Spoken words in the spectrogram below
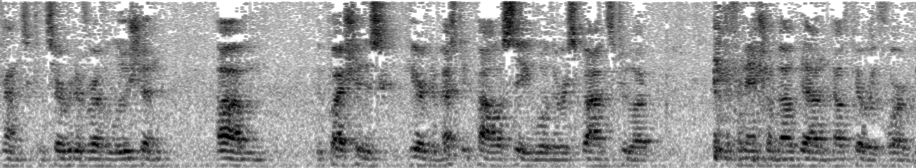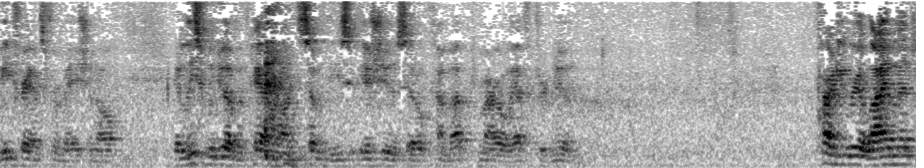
conservative revolution. Um, the question is here domestic policy will the response to a, the financial meltdown and healthcare reform be transformational? At least we do have a panel on some of these issues that will come up tomorrow afternoon party realignment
